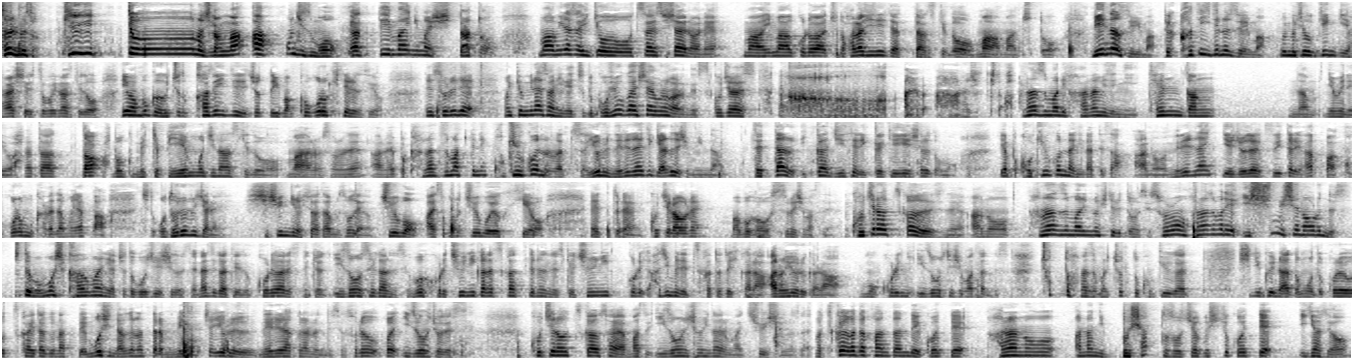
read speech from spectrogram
さあ皆さん、キリッとの時間が、あ、本日もやってまいりましたと。まあ皆さん今日お伝えしたいのはね、まあ今これはちょっと話出てたんですけど、まあまあちょっと、鼻炎なんですよ今。で、風邪ひいてるんですよ今。今ちょっと元気に話してるつもりなんですけど、今僕ちょっと風邪ひいててちょっと今心来てるんですよ。で、それで、まあ、今日皆さんにね、ちょっとご紹介したいものがあるんです。こちらです。あ、やばい、あ、話来た。鼻詰まり鼻水に点眼。な、読めねえわ。あたあった。僕めっちゃ鼻炎持ちなんですけど、まああの、そのね、あの、やっぱ鼻詰まってね、呼吸困難になってさ、夜寝れない時あるでしょ、みんな。絶対ある。一回人生で一回経験してると思う。やっぱ呼吸困難になってさ、あの、寝れないっていう状態が続いたら、やっぱ心も体もやっぱ、ちょっと踊れるじゃない。思春期の人は多分そうだよ。厨房。あ、そこの厨房よく聞けよ。えっとね、こちらをね、まあ僕はお勧めしますね。こちらを使うとですね、あの、鼻詰まりの人いると思うんですけど、その鼻詰まりが一瞬にして治るんです。そしてももし買う前にはちょっとご注意してください。なぜかというと、これはですね、ちょっと依存性があるんですよ。僕これ中2から使ってるんですけど、中2これ初めて使った時から、あの夜から、もうこれに依存してしまったんです。ちょっと鼻詰まり、ちょっと呼吸がしにくいなと思うと、これを使いたくなって、もしなくなったらめっちゃ夜寝れなくなるんですよ。それを、これ依存症です。こちらを使う際は、まず依存症になる前に注意してください。まあ、使い方簡単で、こうやって鼻の穴にブシャッと装着して、こうやっていきますよ。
